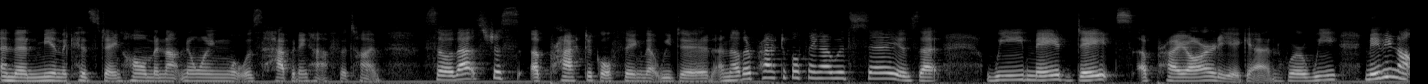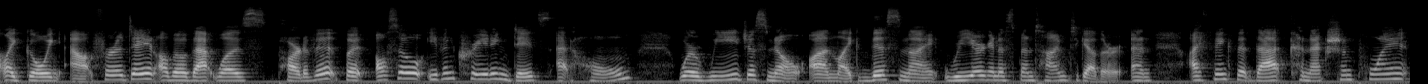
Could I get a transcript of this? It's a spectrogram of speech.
and then me and the kids staying home and not knowing what was happening half the time. So that's just a practical thing that we did. Another practical thing I would say is that we made dates a priority again, where we maybe not like going out for a date, although that was part of it, but also even creating dates at home where we just know on like this night we are going to spend time together. And I think that that connection point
